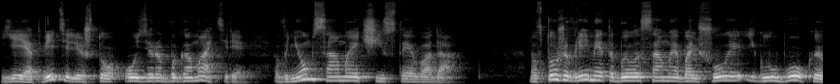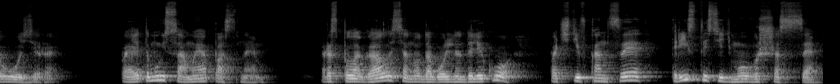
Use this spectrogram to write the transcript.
Ей ответили, что озеро Богоматери, в нем самая чистая вода. Но в то же время это было самое большое и глубокое озеро, поэтому и самое опасное. Располагалось оно довольно далеко, почти в конце 307-го шоссе.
